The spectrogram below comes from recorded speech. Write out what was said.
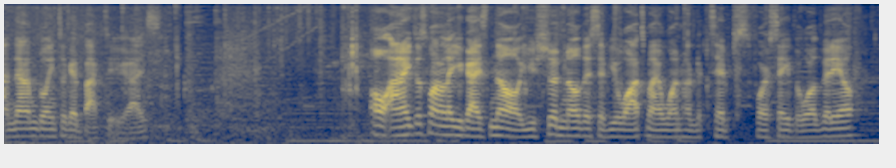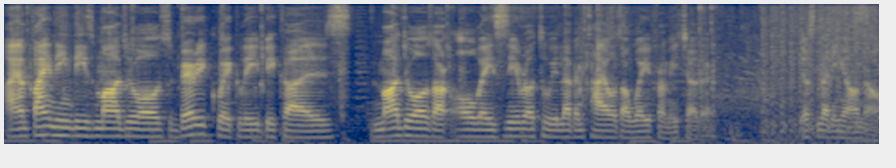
and then I'm going to get back to you guys. Oh, and I just want to let you guys know, you should know this if you watch my 100 tips for Save the World video. I am finding these modules very quickly because modules are always 0 to 11 tiles away from each other. Just letting y'all know.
